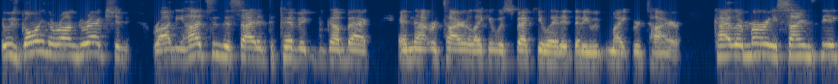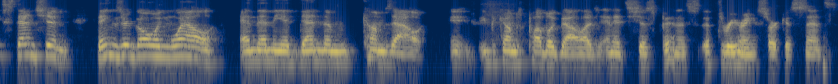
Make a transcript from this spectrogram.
It was going the wrong direction. Rodney Hudson decided to pivot and come back and not retire like it was speculated that he might retire. Kyler Murray signs the extension. Things are going well. And then the addendum comes out. It, it becomes public knowledge. And it's just been a, a three ring circus since.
